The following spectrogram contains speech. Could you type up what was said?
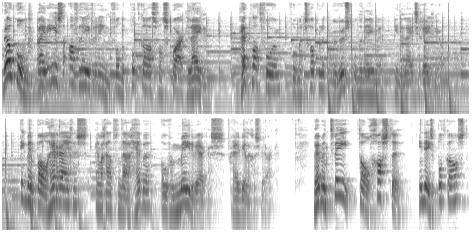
Welkom bij de eerste aflevering van de podcast van Spark Leiden. Het platform voor maatschappelijk bewust ondernemen in de Leidse regio. Ik ben Paul Herreigers en we gaan het vandaag hebben over medewerkers vrijwilligerswerk. We hebben een tweetal gasten in deze podcast.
